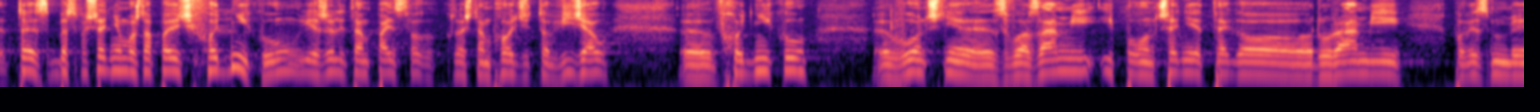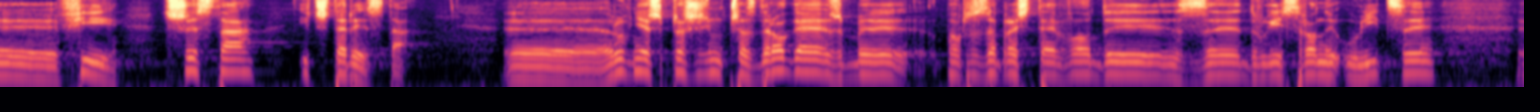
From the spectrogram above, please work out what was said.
E, To jest bezpośrednio można powiedzieć w chodniku. Jeżeli tam Państwo, ktoś tam chodzi, to widział w chodniku włącznie z włazami i połączenie tego rurami powiedzmy FI 300 i 400. E, Również przeszliśmy przez drogę, żeby po prostu zebrać te wody z drugiej strony ulicy. E,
